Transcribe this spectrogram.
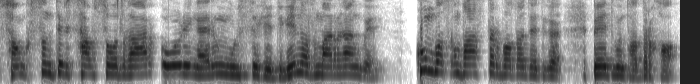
сонгосон тэр сав суулгаар өөрийн ариун үйлсийг хийдэг. Энэ бол маргаангүй. Хүн болгон пастор болоод байдаг байдгүй тодорхой.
